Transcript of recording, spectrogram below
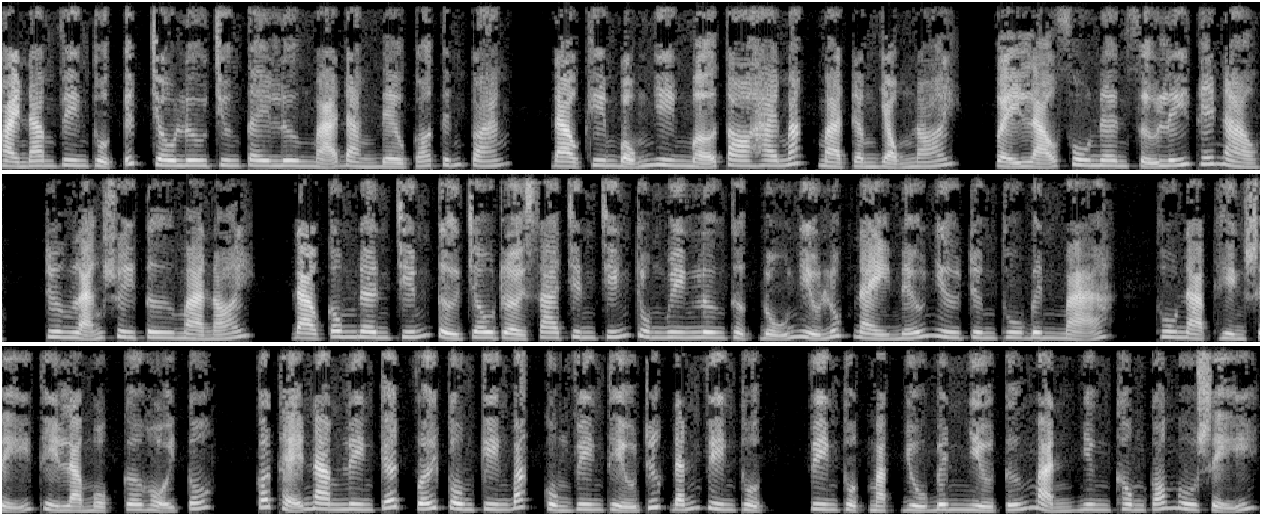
hoài nam viên thuật ít châu lưu chương Tây Lương Mã Đằng đều có tính toán, Đào Kim bỗng nhiên mở to hai mắt mà trầm giọng nói, vậy lão phu nên xử lý thế nào, trương lãng suy tư mà nói, Đào công nên chiếm từ châu rời xa chinh chiến Trung Nguyên lương thực đủ nhiều lúc này nếu như trưng thu binh mã, thu nạp hiền sĩ thì là một cơ hội tốt, có thể Nam liên kết với Tôn Kiên Bắc cùng viên thiệu trước đánh viên thuật, viên thuật mặc dù binh nhiều tướng mạnh nhưng không có mưu sĩ,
